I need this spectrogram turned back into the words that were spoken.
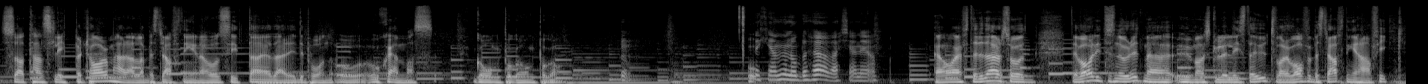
så att han slipper ta de här alla bestraffningarna och sitta där i depån och, och skämmas gång på gång på gång. Det kan man nog behöva känner jag. Ja, efter det där så det var lite snurrigt med hur man skulle lista ut vad det var för bestraffningar han fick.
